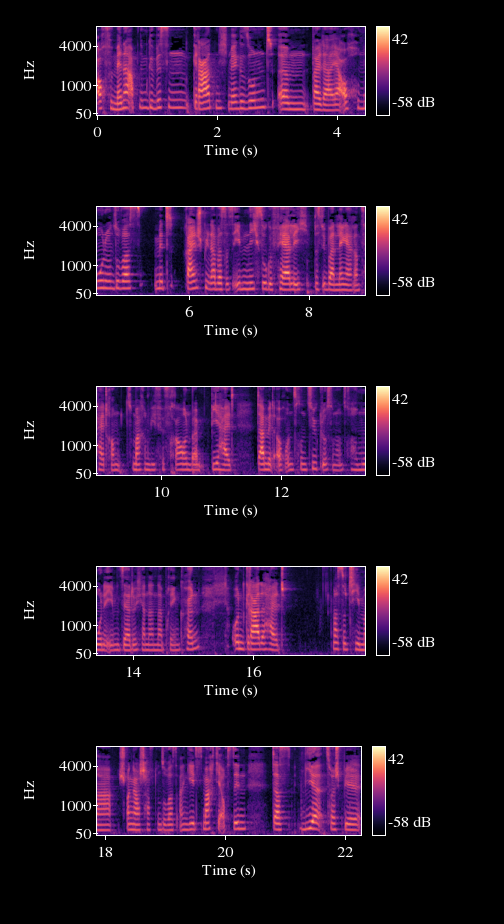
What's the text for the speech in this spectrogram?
auch für Männer ab einem gewissen Grad nicht mehr gesund, ähm, weil da ja auch Hormone und sowas mit reinspielen, aber es ist eben nicht so gefährlich, das über einen längeren Zeitraum zu machen wie für Frauen, weil wir halt damit auch unseren Zyklus und unsere Hormone eben sehr durcheinander bringen können. Und gerade halt, was so Thema Schwangerschaft und sowas angeht, es macht ja auch Sinn, dass wir zum Beispiel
